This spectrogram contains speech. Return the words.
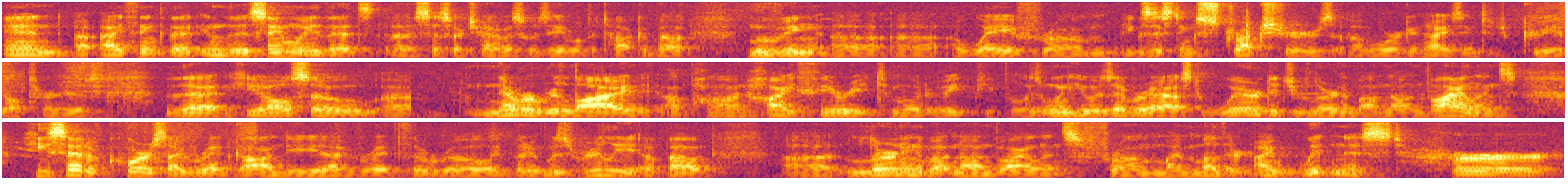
And uh, I think that in the same way that uh, Cesar Chavez was able to talk about moving uh, uh away from existing structures of organizing to create alternatives, that he also uh, never relied upon high theory to motivate people. Is when he was ever asked, where did you learn about nonviolence? He said, of course, I've read Gandhi, I've read Thoreau, but it was really about uh, learning about nonviolence from my mother. I witnessed her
